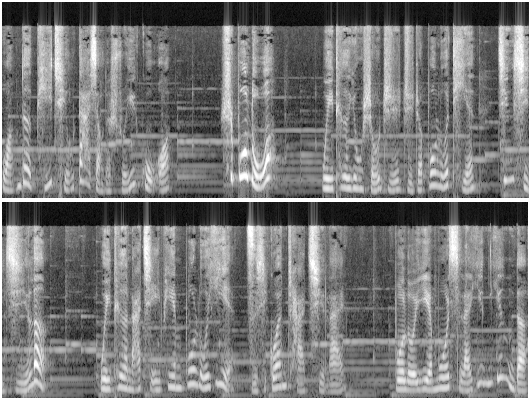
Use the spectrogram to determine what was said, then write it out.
黄的皮球大小的水果，是菠萝。维特用手指指着菠萝田，惊喜极了。维特拿起一片菠萝叶，仔细观察起来。菠萝叶摸起来硬硬的，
